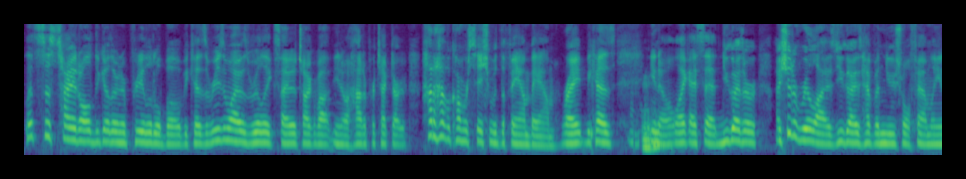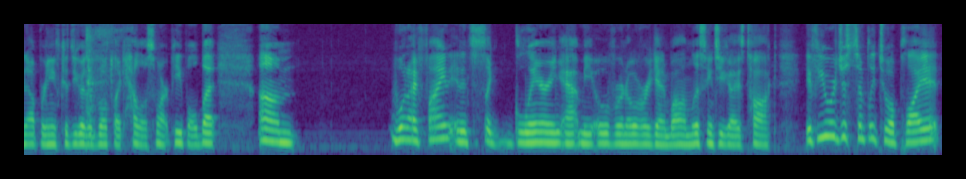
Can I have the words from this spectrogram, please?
let's just tie it all together in a pretty little bow because the reason why I was really excited to talk about, you know, how to protect our, how to have a conversation with the fam bam, right? Because, mm-hmm. you know, like I said, you guys are, I should have realized you guys have unusual family and upbringings because you guys are both like hella smart people. But, um, what I find, and it's just like glaring at me over and over again while I'm listening to you guys talk, if you were just simply to apply it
